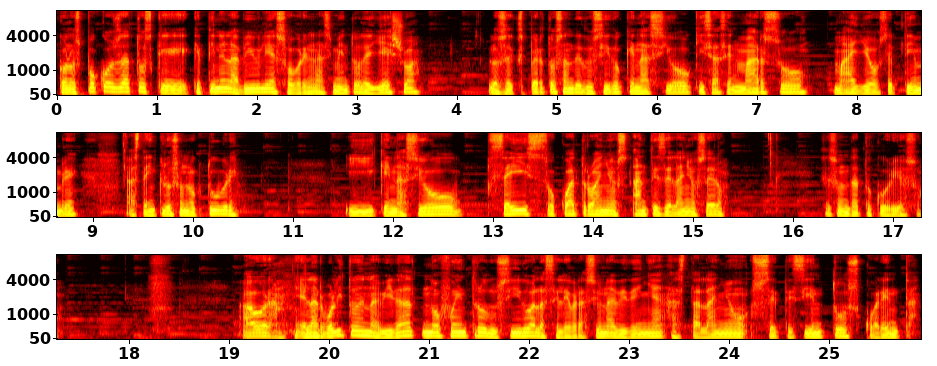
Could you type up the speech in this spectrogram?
Con los pocos datos que, que tiene la Biblia sobre el nacimiento de Yeshua, los expertos han deducido que nació quizás en marzo, mayo, septiembre, hasta incluso en octubre, y que nació seis o cuatro años antes del año cero. Ese es un dato curioso. Ahora, el arbolito de Navidad no fue introducido a la celebración navideña hasta el año 740.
